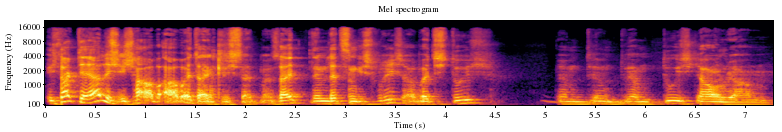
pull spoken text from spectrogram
Ich sag dir ehrlich, ich habe arbeite eigentlich seit, seit dem letzten Gespräch arbeite ich durch. Wir haben, wir haben, wir haben durchgehauen, wir haben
